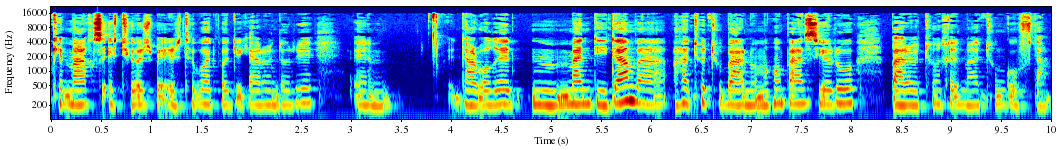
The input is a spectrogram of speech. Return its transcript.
که مغز احتیاج به ارتباط با دیگران داره در واقع من دیدم و حتی تو برنامه ها بعضی رو براتون خدمتون گفتم.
